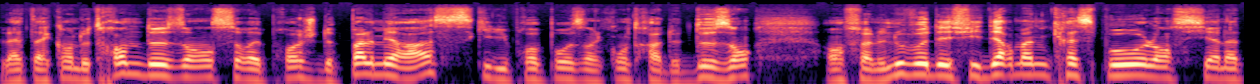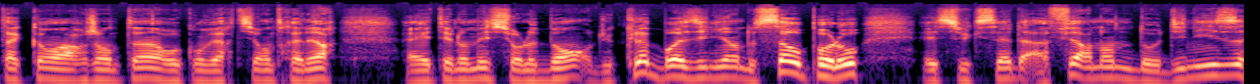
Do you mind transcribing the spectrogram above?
l'attaquant de 32 ans serait proche de Palmeiras qui lui propose un contrat de 2 ans. Enfin, le nouveau défi d'Herman Crespo, l'ancien attaquant argentin reconverti entraîneur, a été nommé sur le banc du club brésilien de Sao Paulo et succède à Fernando Diniz.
